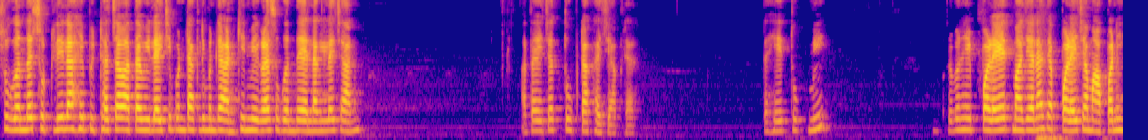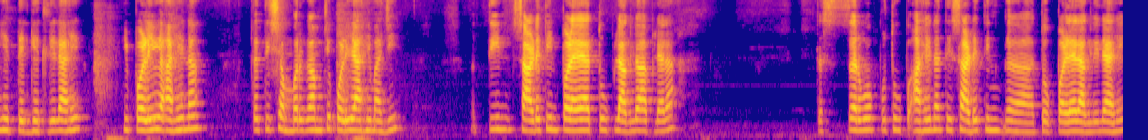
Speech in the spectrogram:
सुगंध सुटलेला आहे पिठाचा आता विलायची पण टाकली म्हणजे आणखीन वेगळा सुगंध यायला लागलेला आहे छान. आता याच्यात तूप टाकायचे आपल्याला. तर हे तूप मी बरोबर हे पळ्या आहेत माझ्या ना त्या पळ्याच्या मापाने घेत घेतलेलं आहे. ही पळी आहे ना तर ती शंभर ग्रामची पळी आहे माझी. तीन साडेतीन पळ्या तूप लागलं आपल्याला. तर सर्व तूप आहे ना ते साडेतीन तो पळ्या लागलेल्या आहे.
